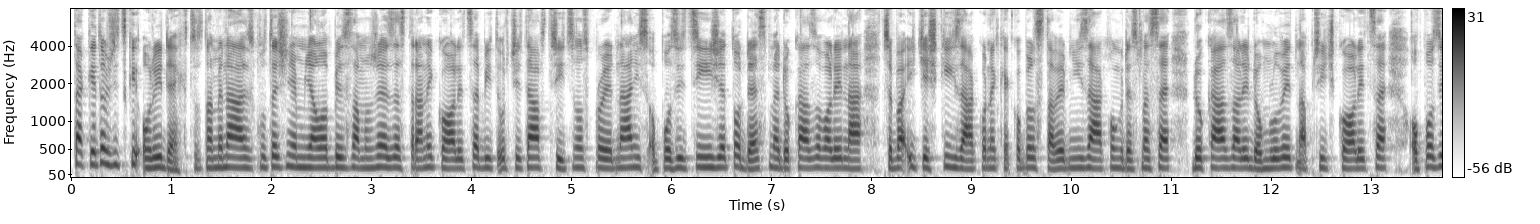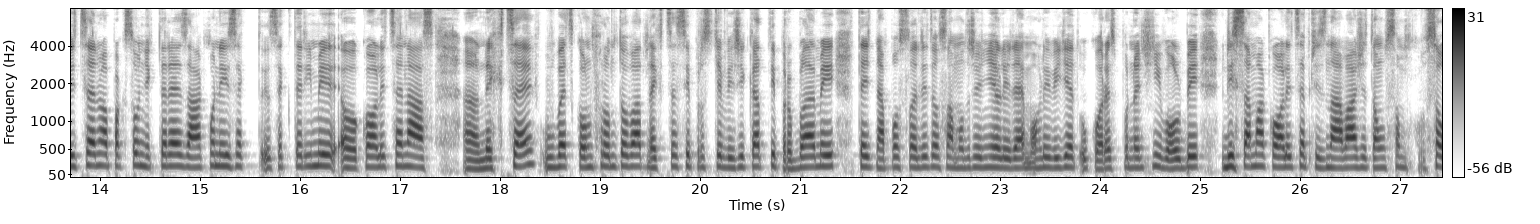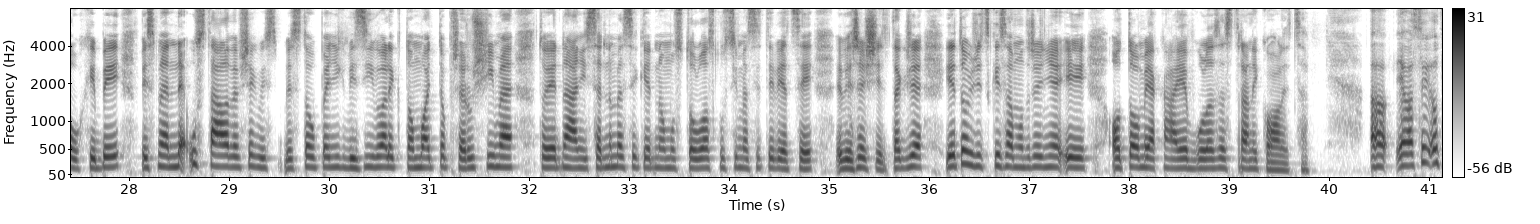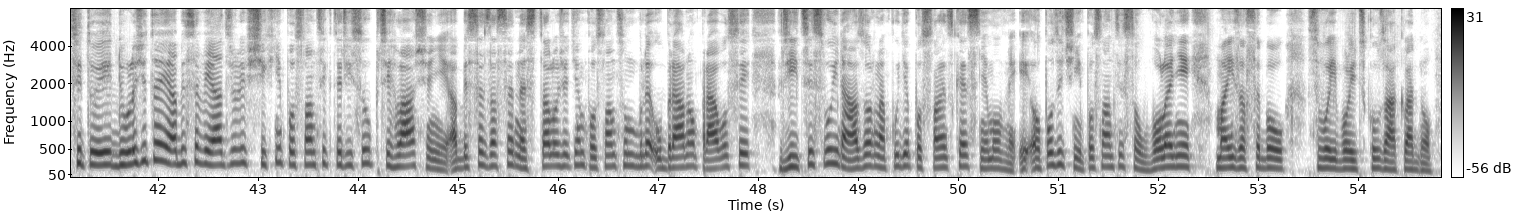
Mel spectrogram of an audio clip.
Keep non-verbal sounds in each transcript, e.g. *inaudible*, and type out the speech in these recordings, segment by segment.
Tak je to vždycky o lidech. To znamená, skutečně mělo by samozřejmě ze strany koalice být určitá vstřícnost pro jednání s opozicí, že to jde, jsme dokázovali na třeba i těžkých zákonech, jako byl stavební zákon, kde jsme se dokázali domluvit napříč koalice opozice. No a pak jsou některé zákony, se, se kterými koalice nás e, nechce vůbec konfrontovat, nechce si prostě vyříkat ty problémy. Teď naposledy to samozřejmě lidé mohli vidět u korespondenční volby, kdy sama koalice přiznává, že tam jsou chyby. My jsme neustále ve všech vystoupeních vystoupeních vyzývali k tomu, ať to přerušíme, to jednání, sedneme si k jednomu stolu a zkusíme si ty věci vyřešit. Takže je to vždycky samozřejmě i o tom, jaká je vůle ze strany koalice. Já vás teď ocituji. Důležité je, aby se vyjádřili všichni poslanci, kteří jsou přihlášeni, aby se zase nestalo, že těm poslancům bude ubráno právo si říci svůj názor na půdě poslanecké sněmovny. I opoziční poslanci jsou voleni, mají za sebou svoji voličskou základnu.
